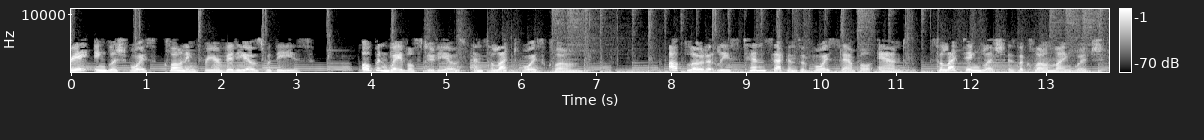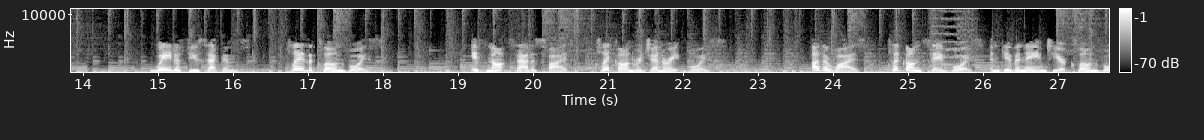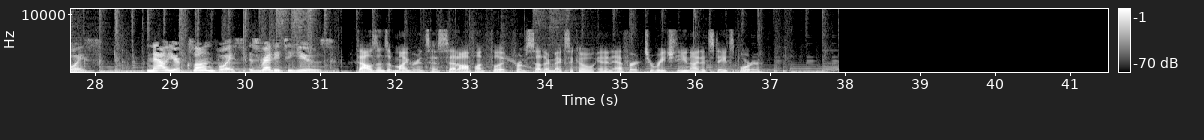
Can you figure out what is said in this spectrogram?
Create English voice cloning for your videos with ease. Open Wavel Studios and select Voice Clone. Upload at least 10 seconds of voice sample and select English as the clone language. Wait a few seconds. Play the clone voice. If not satisfied, click on Regenerate Voice. Otherwise, click on Save Voice and give a name to your clone voice. Now your clone voice is ready to use. Thousands of migrants have set off on foot from southern Mexico in an effort to reach the United States border.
